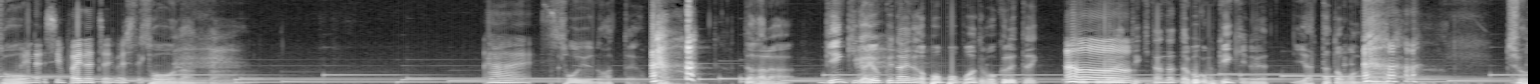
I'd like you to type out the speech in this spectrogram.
そう心配な心配になっちゃいましたけど。そうなんだはい。そういうのあったよ だから元気が良くないのがポンポンポンって遅れて送あられてきたんだったら僕も元気のややったと思うんだけど ちょっ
